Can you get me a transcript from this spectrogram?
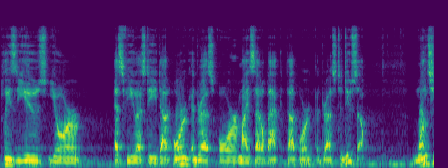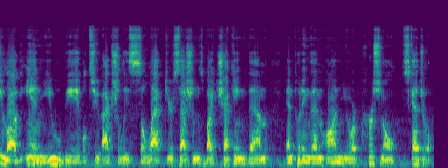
Please use your svusd.org address or mysaddleback.org address to do so. Once you log in, you will be able to actually select your sessions by checking them and putting them on your personal schedule.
